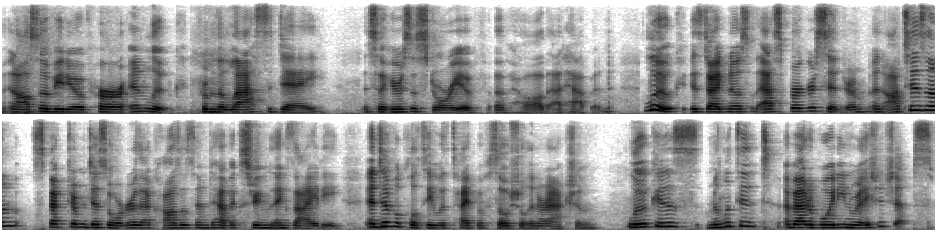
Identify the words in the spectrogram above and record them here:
and also a video of her and Luke from the last day and so here's the story of, of how all that happened. Luke is diagnosed with Asperger's syndrome, an autism spectrum disorder that causes him to have extreme anxiety and difficulty with type of social interaction. Luke is militant about avoiding relationships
